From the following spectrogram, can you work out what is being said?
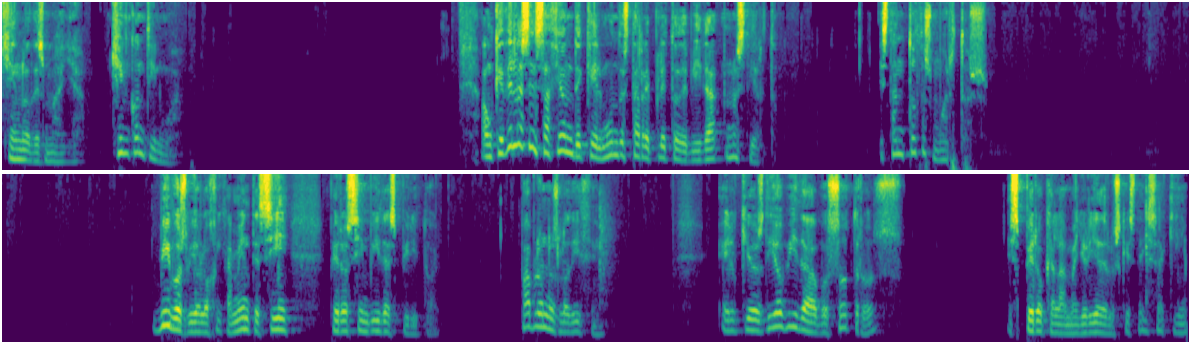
¿quién no desmaya? ¿Quién continúa? Aunque dé la sensación de que el mundo está repleto de vida, no es cierto. Están todos muertos. Vivos biológicamente, sí, pero sin vida espiritual. Pablo nos lo dice. El que os dio vida a vosotros, espero que a la mayoría de los que estáis aquí,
